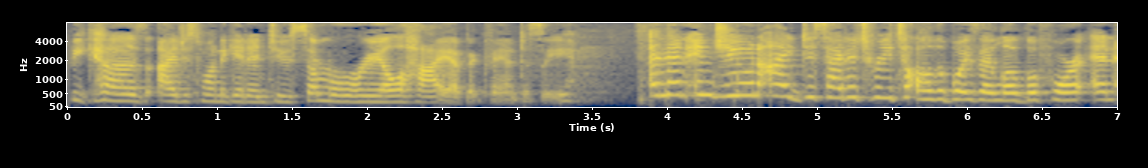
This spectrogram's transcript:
because I just want to get into some real high epic fantasy. And then in June, I decided to read To All the Boys I Loved Before and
